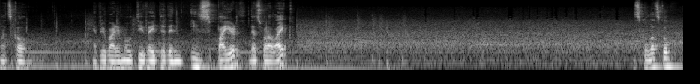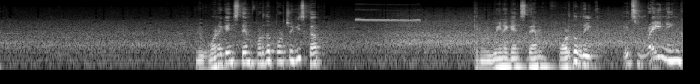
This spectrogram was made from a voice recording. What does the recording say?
Let's go. Everybody motivated and inspired. That's what I like. Let's go, let's go. We won against them for the Portuguese Cup. Can we win against them for the league? It's raining.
